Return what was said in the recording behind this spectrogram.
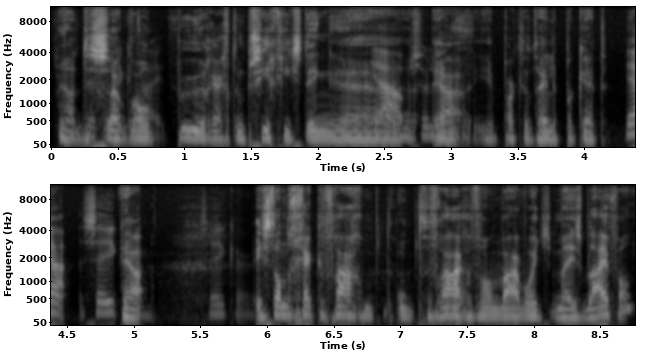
Ja, dit is ook wel puur echt een psychisch ding. eh, Ja, absoluut. Ja, je pakt het hele pakket. Ja, zeker. Ja. zeker. Is dan de gekke vraag om, om te vragen van waar word je het meest blij van?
